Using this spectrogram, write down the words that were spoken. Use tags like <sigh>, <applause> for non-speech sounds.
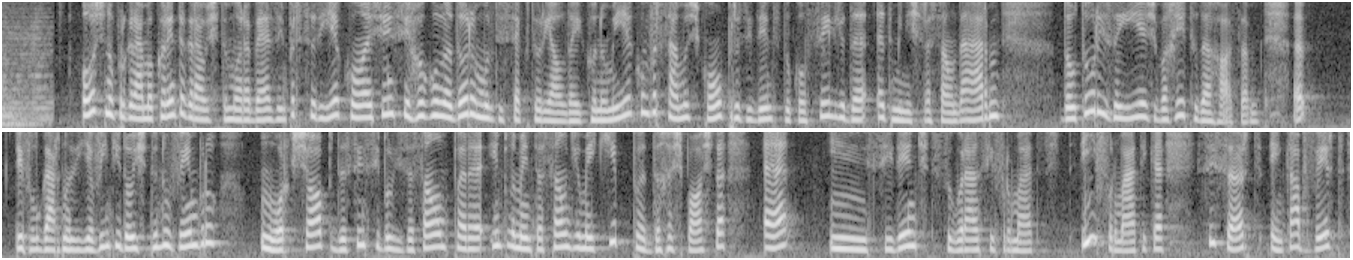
Hoje, no programa 40 Graus de Morabeza, em parceria com a Agência Reguladora Multissectorial da Economia, conversamos com o presidente do Conselho da Administração da ARM, Dr. Isaías Barreto da Rosa. Ah, teve lugar no dia 22 de novembro um workshop de sensibilização para implementação de uma equipa de resposta a incidentes de segurança informática CICERT em Cabo Verde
